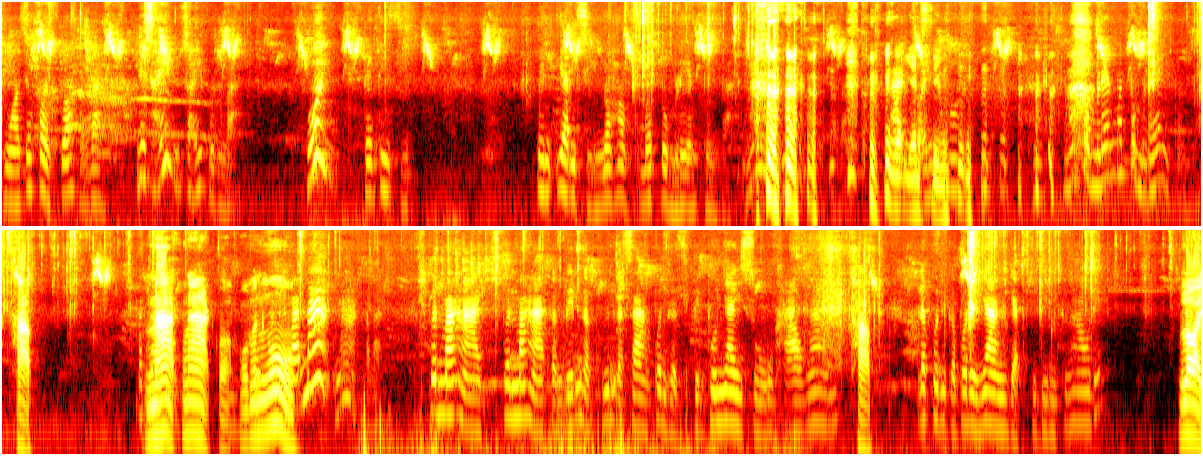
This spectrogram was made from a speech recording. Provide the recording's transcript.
หัวเสียข่อยตัวเพิ่นว่าอยู่ไสอยู่ไสเพิ่นว่าโอ้ยเป็นที่สิ เป็นเอียนสิงเนาะเฮาเมื่อตุ่มเลี้ยงเพิ่นว่าว่ายันสิงมาตุ่มเลี้ยงมาตุ่มเลี้ยงเพิ่นว่าครับนาคนาคก็ว่ามันงูว่านาคนาคอะว่ะเพิ่นมาหาเพิ่นมาหากันเว้นกับคืนกับสร้างเพิ่นก็สิเป็นผู้ใหญ่สูงขาวงามครับ แล้วเพิ่นก็บ่ได้ย่างเหยียบขี้ดินคือเฮาเด้ลอย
